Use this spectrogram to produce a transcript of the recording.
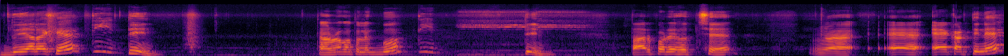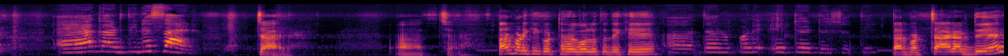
দুই আর একে তিন। তিন। তা আমরা কত লিখব? তিন। তিন। তারপরে হচ্ছে এক আর তিনে? এক আর দিনে চার। চার। আচ্ছা। তারপরে কি করতে হবে বলো তো দেখে। তারপরে এটা এটার সাথে। তারপর চার আর দুয়ে? আহ,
